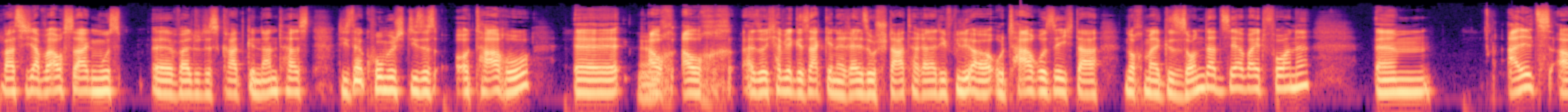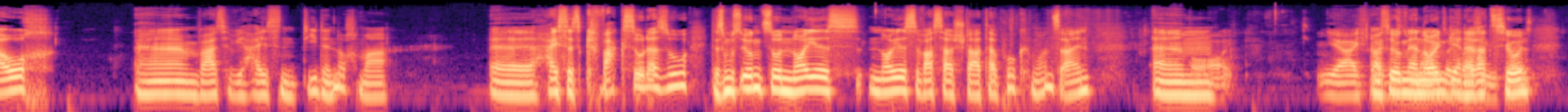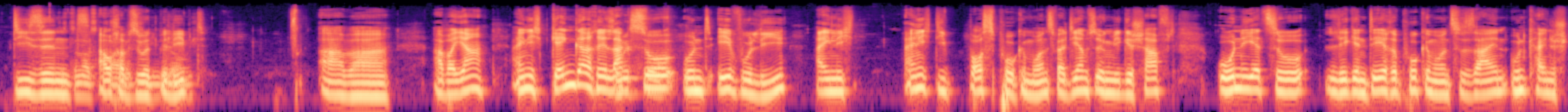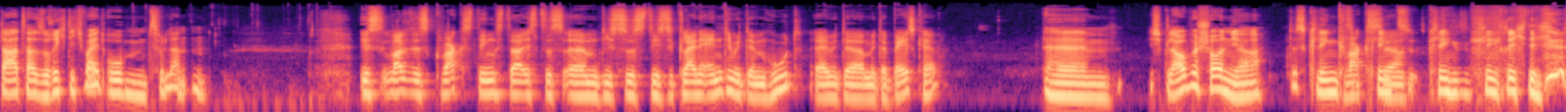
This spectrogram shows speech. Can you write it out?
was ich aber auch sagen muss, äh, weil du das gerade genannt hast, dieser komisch, dieses Otaro, äh, ja. auch, auch, also ich habe ja gesagt, generell so Starter relativ viel, aber Otaro sehe ich da nochmal gesondert sehr weit vorne. Ähm, als auch, ähm, warte, wie heißen die denn nochmal? Äh, heißt das Quacks oder so? Das muss irgend so ein neues, neues Wasserstarter-Pokémon sein. Ähm, oh. Ja, ich weiß. Aus irgendeiner neuen Generation. Die sind auch absurd beliebt. Aber, aber ja, eigentlich Gengar, Relaxo und Evoli, eigentlich, eigentlich die Boss-Pokémons, weil die haben es irgendwie geschafft, ohne jetzt so legendäre Pokémon zu sein und keine Starter so richtig weit oben zu landen. Ist, warte, das Quacks-Dings da, ist das ähm, dieses, diese kleine Ente mit dem Hut, äh, mit der, mit der Basecap? Ähm, ich glaube schon, ja. Das klingt, Quacks, klingt, ja. klingt, klingt richtig.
